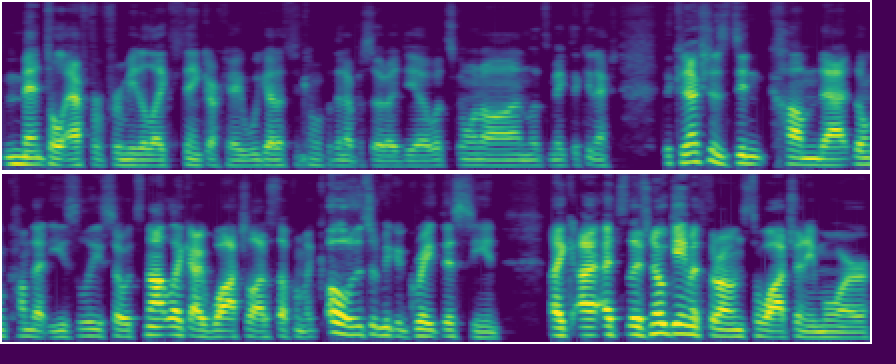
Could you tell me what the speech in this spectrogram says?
mental effort for me to like think. Okay, we got to come up with an episode idea. What's going on? Let's make the connection. The connections didn't come that don't come that easily. So it's not like I watch a lot of stuff. I'm like, oh, this would make a great this scene. Like I, there's no Game of Thrones to watch anymore.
